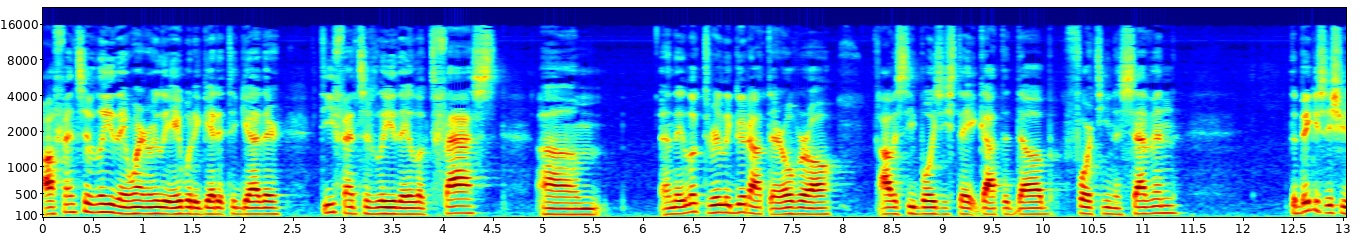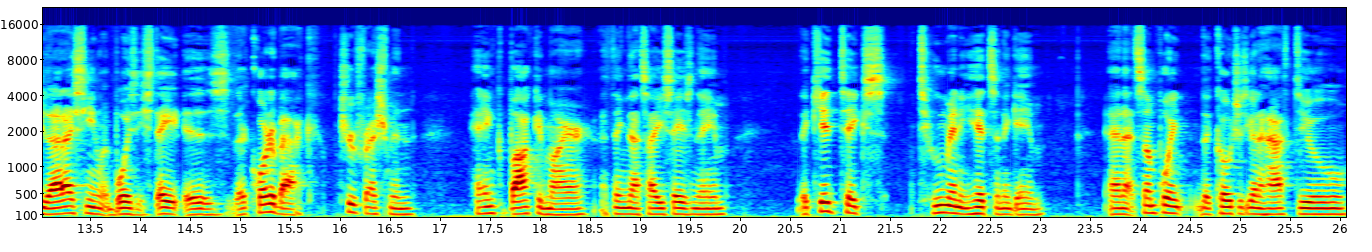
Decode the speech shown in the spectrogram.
Offensively, they weren't really able to get it together. Defensively, they looked fast, um, and they looked really good out there overall. Obviously, Boise State got the dub, 14 to seven. The biggest issue that I seen with Boise State is their quarterback, true freshman Hank Bachmeier. I think that's how you say his name. The kid takes too many hits in a game, and at some point, the coach is gonna have to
